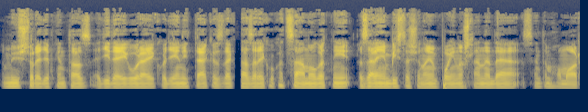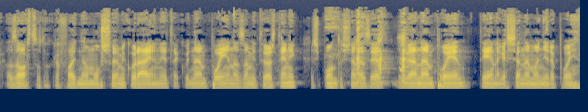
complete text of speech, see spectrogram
műsor egyébként az egy ideig óráig, hogy én itt elkezdek százalékokat számolgatni. Az elején biztos, hogy nagyon poénos lenne, de szerintem hamar az arcotokra fagyna a mosoly, amikor rájönnétek, hogy nem poén az, ami történik, és pontosan ezért, mivel nem poén, ténylegesen nem annyira poén.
